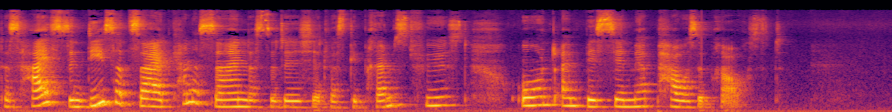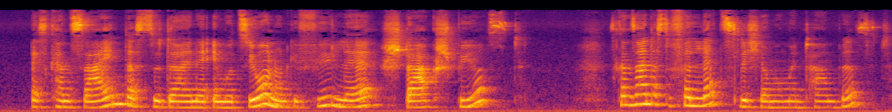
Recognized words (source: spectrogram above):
Das heißt, in dieser Zeit kann es sein, dass du dich etwas gebremst fühlst und ein bisschen mehr Pause brauchst. Es kann sein, dass du deine Emotionen und Gefühle stark spürst. Es kann sein, dass du verletzlicher momentan bist.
